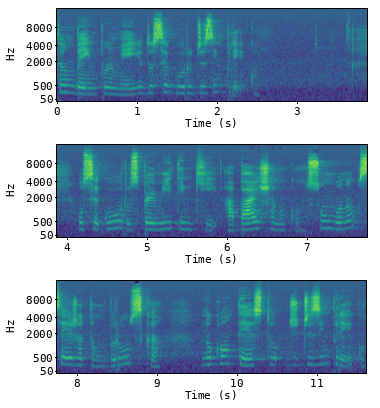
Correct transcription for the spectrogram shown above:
também por meio do seguro-desemprego. Os seguros permitem que a baixa no consumo não seja tão brusca no contexto de desemprego.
